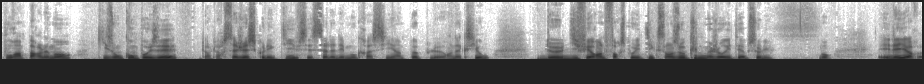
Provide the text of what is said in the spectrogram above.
pour un Parlement qu'ils ont composé, dans leur sagesse collective, c'est ça la démocratie, un peuple en action, de différentes forces politiques sans aucune majorité absolue. Bon. Et d'ailleurs,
